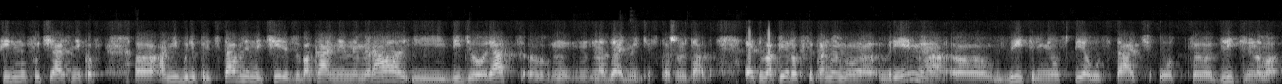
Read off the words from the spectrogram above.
фильмов участников, э, они были представлены через вокальные номера и видеоряд э, ну, на заднике, скажем так. Это, во-первых, сэкономило время, э, зритель не успел устать от э, длительного,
